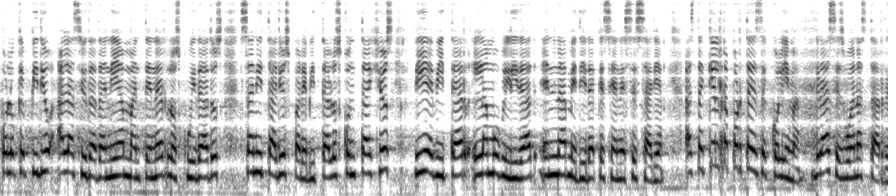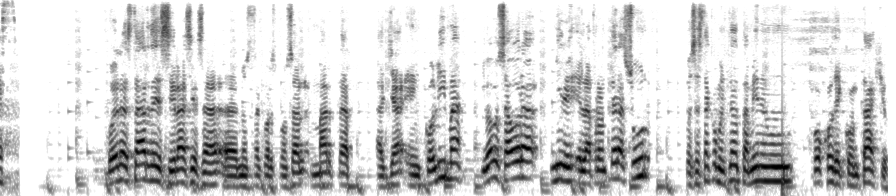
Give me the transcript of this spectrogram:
por lo que pidió a la ciudadanía mantener los cuidados sanitarios para evitar los contagios y evitar la movilidad en la medida que sea necesaria. Hasta aquí el reporte desde Colima. Gracias, buenas tardes. Buenas tardes, gracias a, nuestra corresponsal Marta allá en Colima. Y vamos ahora, mire, en la frontera sur, pues está convirtiendo también en un foco de contagio.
